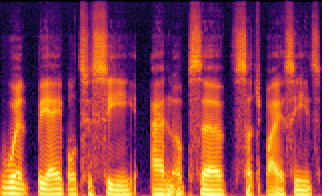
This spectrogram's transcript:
would be able to see and observe such biases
